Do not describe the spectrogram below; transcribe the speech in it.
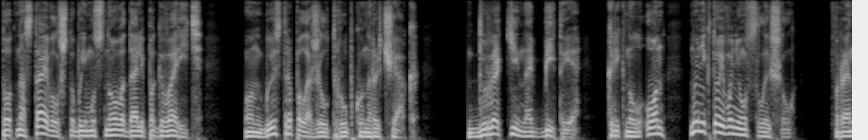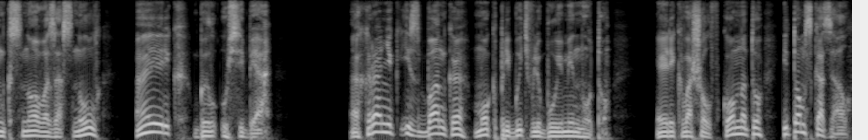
Тот настаивал, чтобы ему снова дали поговорить. Он быстро положил трубку на рычаг. «Дураки набитые!» — крикнул он, но никто его не услышал. Фрэнк снова заснул, а Эрик был у себя. Охранник из банка мог прибыть в любую минуту. Эрик вошел в комнату, и Том сказал,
